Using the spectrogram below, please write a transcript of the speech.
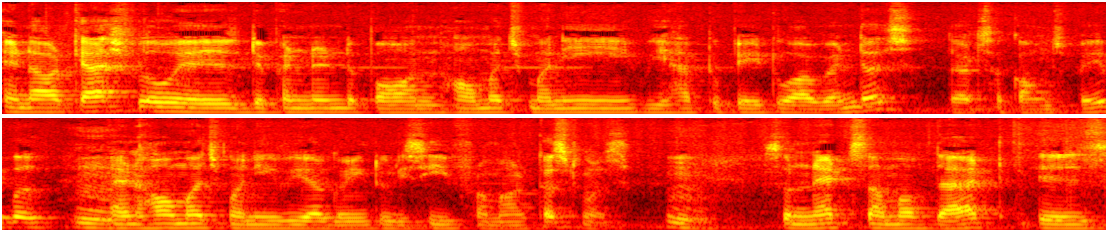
and our cash flow is dependent upon how much money we have to pay to our vendors, that's accounts payable, and how much money we are going to receive from our customers. So, net sum of that is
